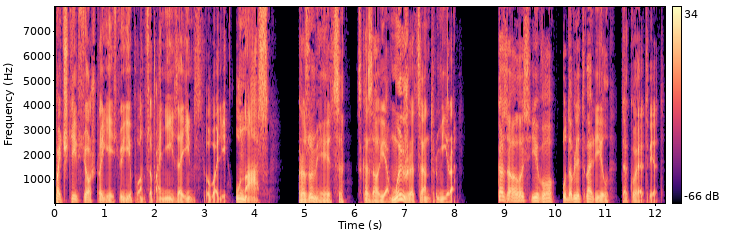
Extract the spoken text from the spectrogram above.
Почти все, что есть у японцев, они заимствовали у нас. Разумеется, сказал я, мы же центр мира. Казалось, его удовлетворил такой ответ.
